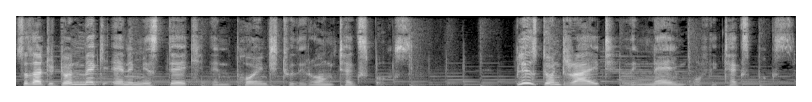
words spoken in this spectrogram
so that you don't make any mistake and point to the wrong text box. Please don't write the name of the text box,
